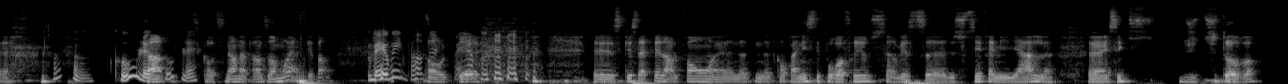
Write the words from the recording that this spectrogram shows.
Euh, Oh, cool, ah, cool. tu continues à en apprendre sur moi, c'est bon. Ben oui, Donc, euh, euh, ce que ça fait dans le fond, euh, notre, notre compagnie, c'est pour offrir du service euh, de soutien familial ainsi que du, du tutorat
